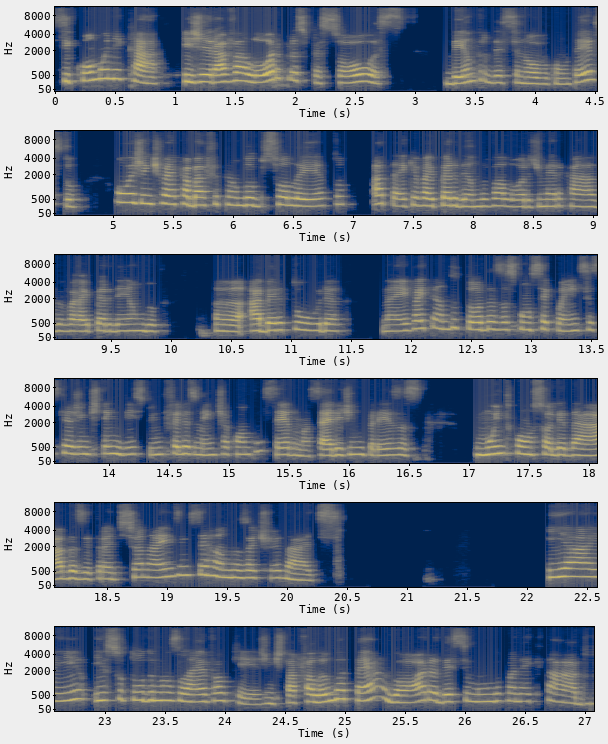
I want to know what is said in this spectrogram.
se comunicar e gerar valor para as pessoas dentro desse novo contexto, ou a gente vai acabar ficando obsoleto até que vai perdendo valor de mercado, vai perdendo uh, abertura, né? E vai tendo todas as consequências que a gente tem visto, infelizmente, acontecer, uma série de empresas muito consolidadas e tradicionais encerrando as atividades. E aí, isso tudo nos leva ao quê? A gente está falando até agora desse mundo conectado,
